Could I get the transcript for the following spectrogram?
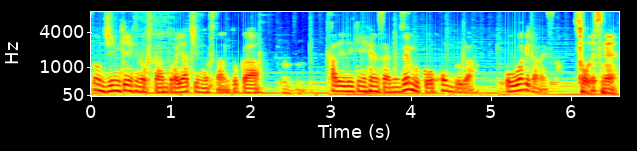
その人件費の負担とか家賃の負担とか、うん借入金返済も全部こう本部が負うわけじゃないですか。そうですね。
